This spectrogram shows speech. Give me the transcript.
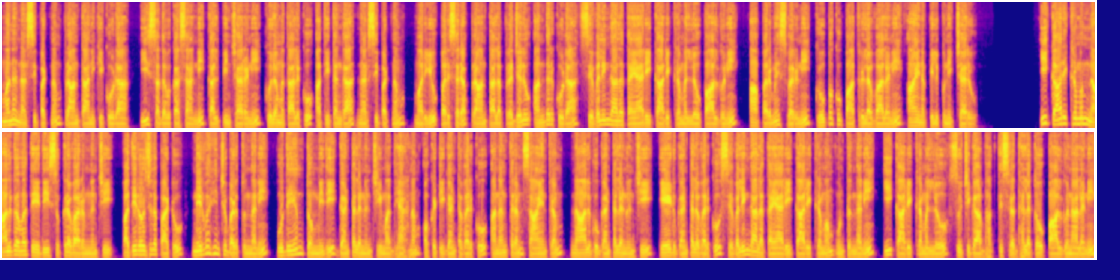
మన నర్సీపట్నం ప్రాంతానికి కూడా ఈ సదవకాశాన్ని కల్పించారని కులమతాలకు అతీతంగా నర్సీపట్నం మరియు పరిసర ప్రాంతాల ప్రజలు అందరూ కూడా శివలింగాల తయారీ కార్యక్రమంలో పాల్గొని ఆ పరమేశ్వరుని కృపకు పాత్రులవ్వాలని ఆయన పిలుపునిచ్చారు. ఈ కార్యక్రమం నాలుగవ తేదీ శుక్రవారం నుంచి పది రోజుల పాటు నిర్వహించబడుతుందని ఉదయం తొమ్మిది గంటల నుంచి మధ్యాహ్నం ఒకటి గంట వరకు అనంతరం సాయంత్రం నాలుగు గంటల నుంచి ఏడు గంటల వరకు శివలింగాల తయారీ కార్యక్రమం ఉంటుందని ఈ కార్యక్రమంలో శుచిగా భక్తిశ్రద్ధలతో పాల్గొనాలని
